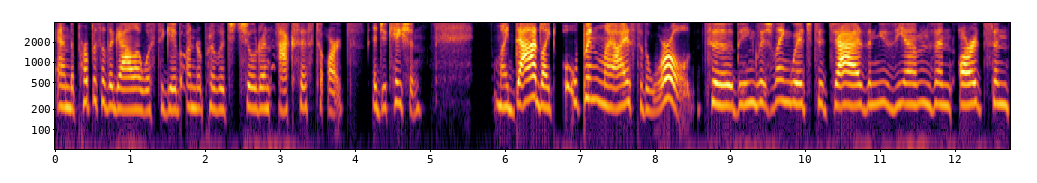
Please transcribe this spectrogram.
and the purpose of the gala was to give underprivileged children access to arts education my dad like opened my eyes to the world, to the English language, to jazz and museums and arts and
